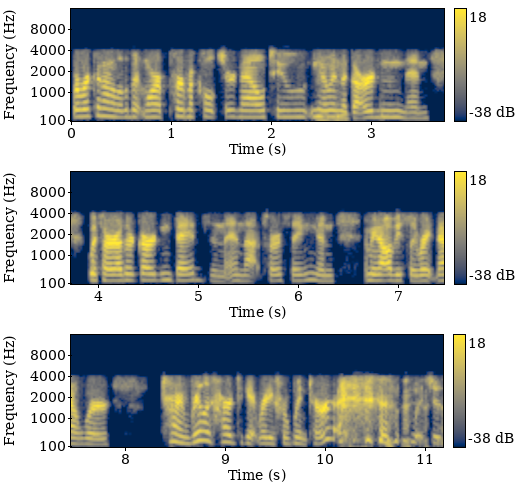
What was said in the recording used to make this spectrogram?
we're working on a little bit more permaculture now too. You know, mm-hmm. in the garden and with our other garden beds and and that sort of thing. And I mean, obviously, right now we're trying really hard to get ready for winter, which is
